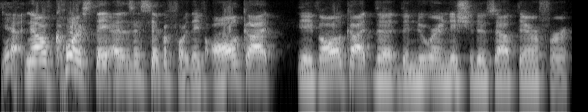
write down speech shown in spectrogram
Yeah. Now, of course, they, as I said before, they've all got they've all got the the newer initiatives out there for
